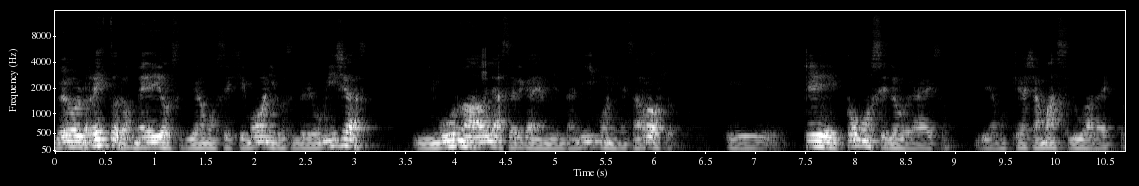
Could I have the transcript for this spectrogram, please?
Luego el resto, los medios, digamos, hegemónicos, entre comillas, ninguno habla acerca de ambientalismo ni desarrollo. Eh, ¿Cómo se logra eso? digamos, que haya más lugar a esto?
